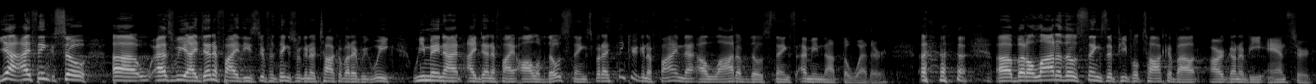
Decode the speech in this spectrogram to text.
yeah, I think so. Uh, as we identify these different things we're going to talk about every week, we may not identify all of those things, but I think you're going to find that a lot of those things, I mean, not the weather, uh, but a lot of those things that people talk about are going to be answered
